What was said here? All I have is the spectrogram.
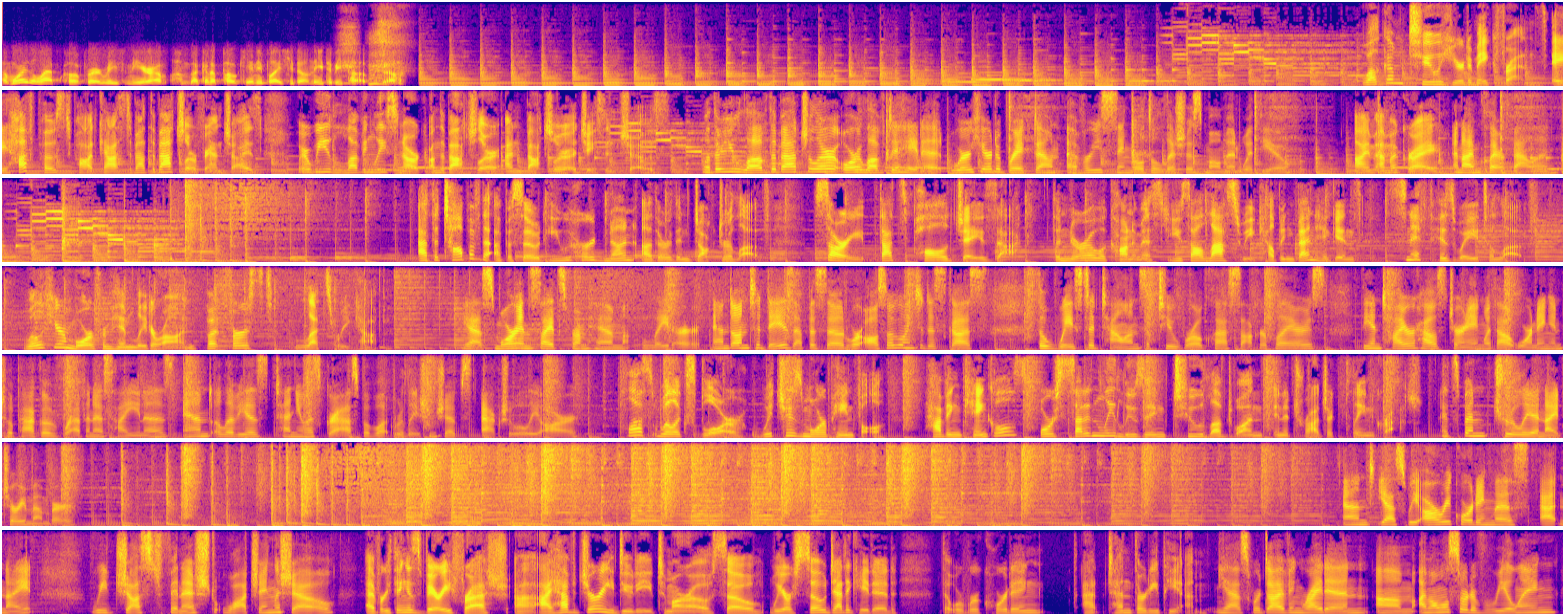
I'm wearing the lab coat for a reason here. I'm, I'm not going to poke you any place you don't need to be poked. So. Welcome to Here to Make Friends, a HuffPost podcast about the Bachelor franchise, where we lovingly snark on The Bachelor and Bachelor adjacent shows. Whether you love The Bachelor or love to hate it, we're here to break down every single delicious moment with you. I'm Emma Gray. And I'm Claire Fallon. At the top of the episode, you heard none other than Dr. Love. Sorry, that's Paul J. Zak, the neuroeconomist you saw last week helping Ben Higgins sniff his way to love. We'll hear more from him later on, but first, let's recap. Yes, more insights from him later. And on today's episode, we're also going to discuss the wasted talents of two world class soccer players, the entire house turning without warning into a pack of ravenous hyenas, and Olivia's tenuous grasp of what relationships actually are. Plus, we'll explore which is more painful having cankles or suddenly losing two loved ones in a tragic plane crash. It's been truly a night to remember. And yes, we are recording this at night. We just finished watching the show. Everything is very fresh. Uh, I have jury duty tomorrow, so we are so dedicated that we're recording at 10:30 p.m. Yes, we're diving right in. Um, I'm almost sort of reeling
